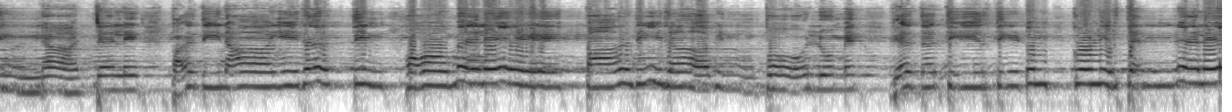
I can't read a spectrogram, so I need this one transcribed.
പാണക്കാടിനാറ്റലെ പതിനായിരത്തിൻ ഓമലേ. പാതിരാവിൻ പോലുമെൻ വ്യത തീർത്തിടും കുളിർ തെന്നലെ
